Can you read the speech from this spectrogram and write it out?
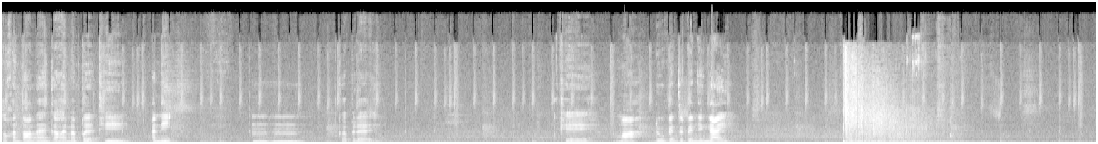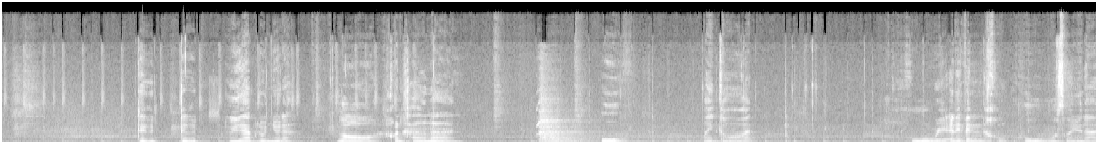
ก็ขั้นตอนแรกก็ให้มาเปิดที่อันนี้ อือหือกดไปเลยโอเค มาดูกันจะเป็นยังไงตืดตืดเฮ้ยแอบลุ้นอยู่นะ รอค่อนข้างนาน อู้ my god หูยอันนี้เป็นของหูสวยอยู่นะ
